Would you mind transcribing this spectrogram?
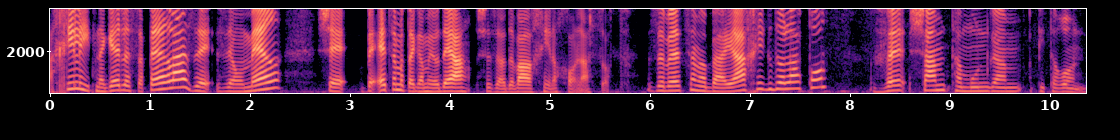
הכי להתנגד לספר לה, זה, זה אומר שבעצם אתה גם יודע שזה הדבר הכי נכון לעשות. זה בעצם הבעיה הכי גדולה פה, ושם טמון גם הפתרון.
